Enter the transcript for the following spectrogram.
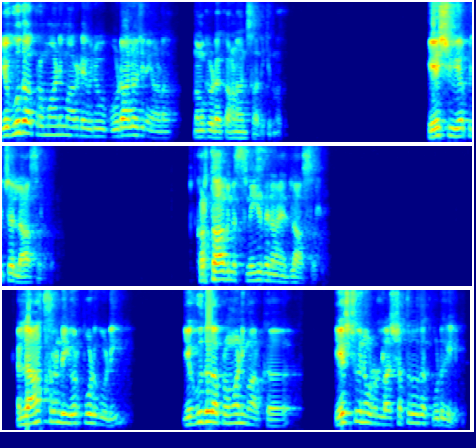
യഹൂദ പ്രമാണിമാരുടെ ഒരു ഗൂഢാലോചനയാണ് നമുക്കിവിടെ കാണാൻ സാധിക്കുന്നത്. യേശു ഉയർപ്പിച്ച ലാസർ കർത്താവിന്റെ സ്നേഹിതനായ ലാസർ. ലാസറിന്റെ ഉയർപ്പോടുകൂടി യഹൂദ പ്രമാണിമാർക്ക് യേശുവിനോടുള്ള ശത്രുത കൂടുകയും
